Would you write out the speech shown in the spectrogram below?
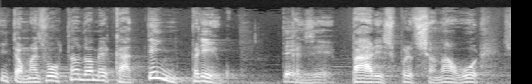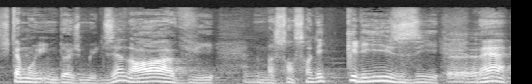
Então, mas voltando ao mercado, tem emprego? Tem. Quer dizer, para esse profissional hoje, estamos em 2019, numa situação de crise, uhum. né?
